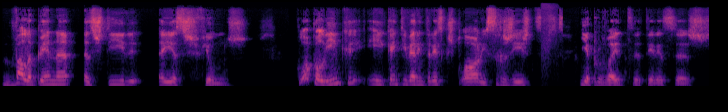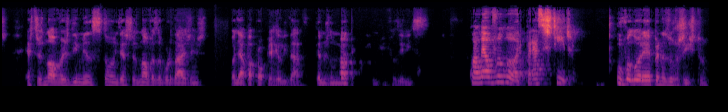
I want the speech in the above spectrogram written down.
vale a pena assistir a esses filmes. Coloca o link e quem tiver interesse que explore e se registre e aproveite a ter essas, estas novas dimensões, estas novas abordagens, olhar para a própria realidade. Temos no momento de fazer isso. Qual é o valor para assistir? O valor é apenas o registro.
